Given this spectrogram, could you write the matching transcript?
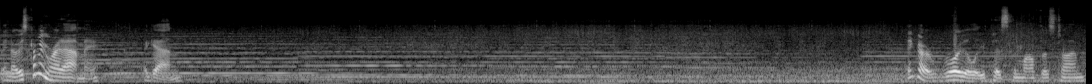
Wait, no, he's coming right at me. Again. I think I royally pissed him off this time.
